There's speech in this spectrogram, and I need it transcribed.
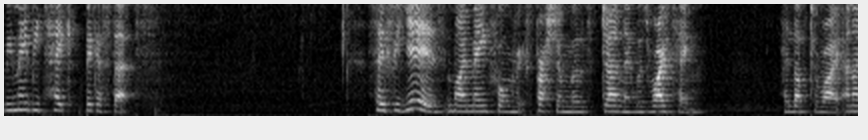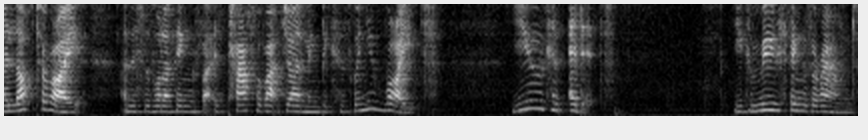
We maybe take bigger steps. So for years, my main form of expression was journaling, was writing. I love to write, and I love to write. And this is one of the things that is powerful about journaling because when you write, you can edit, you can move things around,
